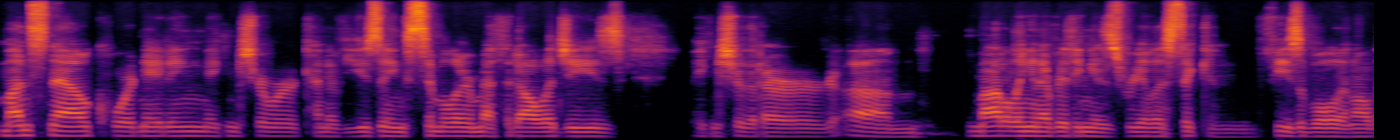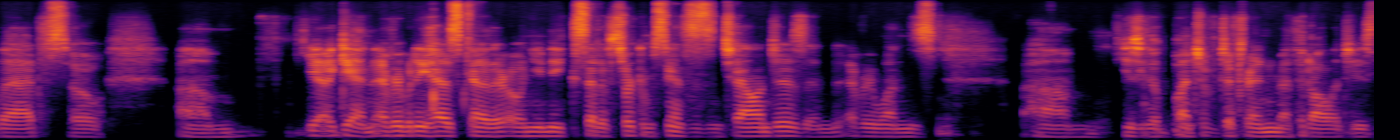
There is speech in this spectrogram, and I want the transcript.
months now, coordinating, making sure we're kind of using similar methodologies, making sure that our um, modeling and everything is realistic and feasible and all that. So um, yeah, again, everybody has kind of their own unique set of circumstances and challenges and everyone's um, using a bunch of different methodologies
